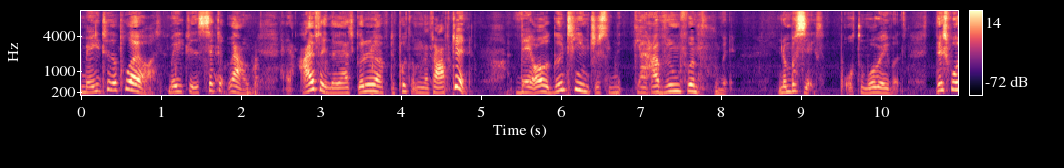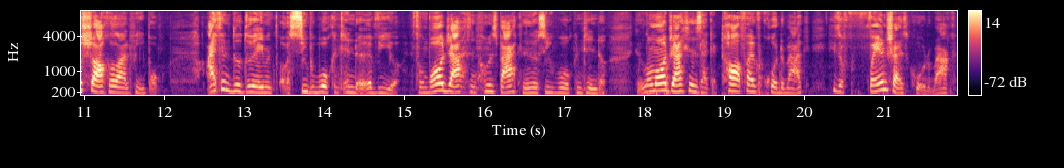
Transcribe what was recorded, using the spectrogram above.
made to the playoffs, made to the second round, and I think that that's good enough to put them in the top 10. They are a good team, just have room for improvement. Number 6, Baltimore Ravens. This will shock a lot of people. I think that the Ravens are a Super Bowl contender every year. If Lamar Jackson comes back, then they're a Super Bowl contender. And Lamar Jackson is like a top five quarterback. He's a franchise quarterback.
